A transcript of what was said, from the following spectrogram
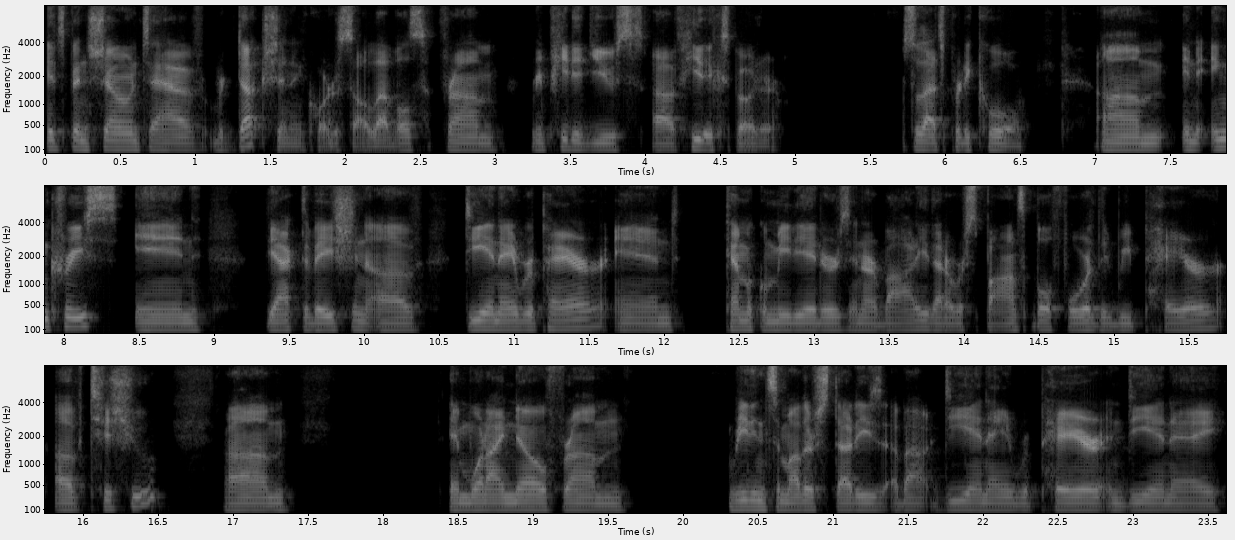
It's been shown to have reduction in cortisol levels from repeated use of heat exposure. So that's pretty cool. Um, an increase in the activation of DNA repair and chemical mediators in our body that are responsible for the repair of tissue. Um, and what I know from reading some other studies about DNA repair and DNA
